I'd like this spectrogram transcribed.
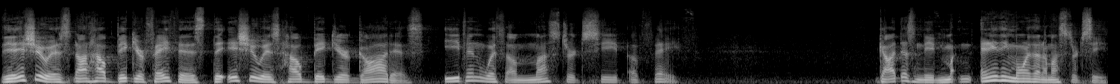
The issue is not how big your faith is, the issue is how big your God is even with a mustard seed of faith. God doesn't need anything more than a mustard seed.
